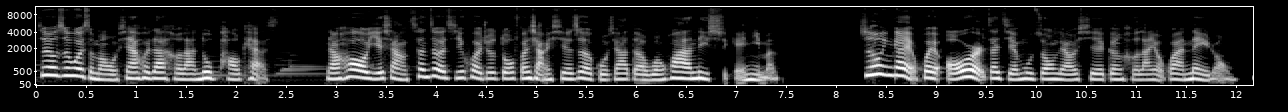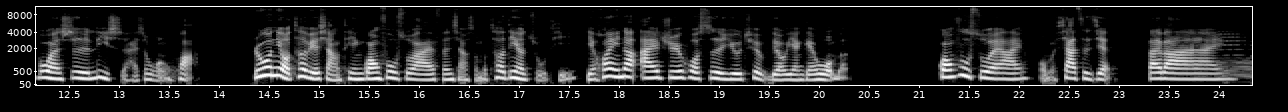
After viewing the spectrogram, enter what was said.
这就是为什么我现在会在荷兰录 Podcast，然后也想趁这个机会，就多分享一些这个国家的文化和历史给你们。之后应该也会偶尔在节目中聊一些跟荷兰有关的内容，不管是历史还是文化。如果你有特别想听光复苏 i 分享什么特定的主题，也欢迎到 IG 或是 YouTube 留言给我们。光复苏 AI，我们下次见，拜拜。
